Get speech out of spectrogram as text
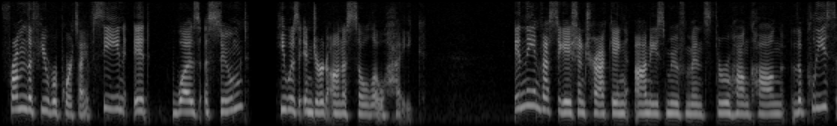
From the few reports I have seen, it was assumed he was injured on a solo hike. In the investigation tracking Ani's movements through Hong Kong, the police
